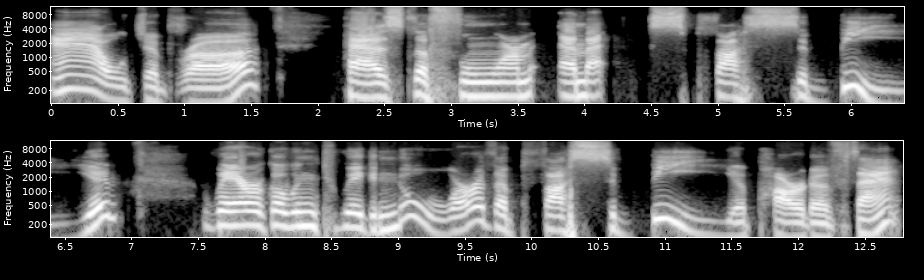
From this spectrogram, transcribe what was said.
algebra, has the form mx plus b. We're going to ignore the plus b part of that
